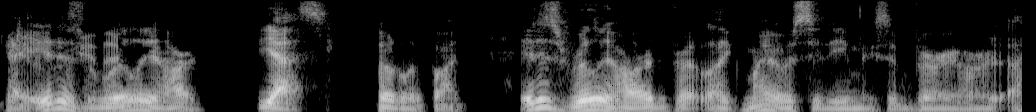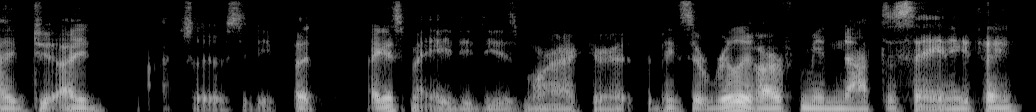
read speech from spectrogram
Can it is repeat really hard. Yes, totally fine. It is really hard for like my OCD makes it very hard. I do I actually OCD, but I guess my ADD is more accurate. It makes it really hard for me not to say anything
